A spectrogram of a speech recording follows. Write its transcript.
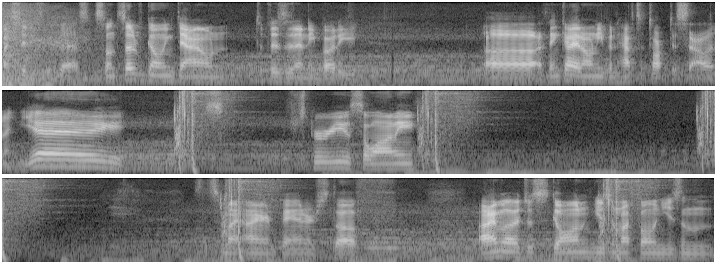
my city's the best. So instead of going down to visit anybody, Uh, I think I don't even have to talk to Saladin. Yay! S screw you, Salami. That's my Iron Banner stuff. I'm uh, just going, using my phone, using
